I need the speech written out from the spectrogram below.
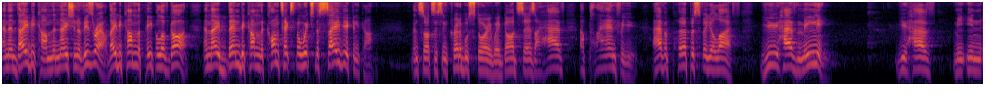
and then they become the nation of Israel. They become the people of God, and they then become the context for which the Savior can come. And so it's this incredible story where God says, I have a plan for you. I have a purpose for your life. You have meaning. You have me in,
